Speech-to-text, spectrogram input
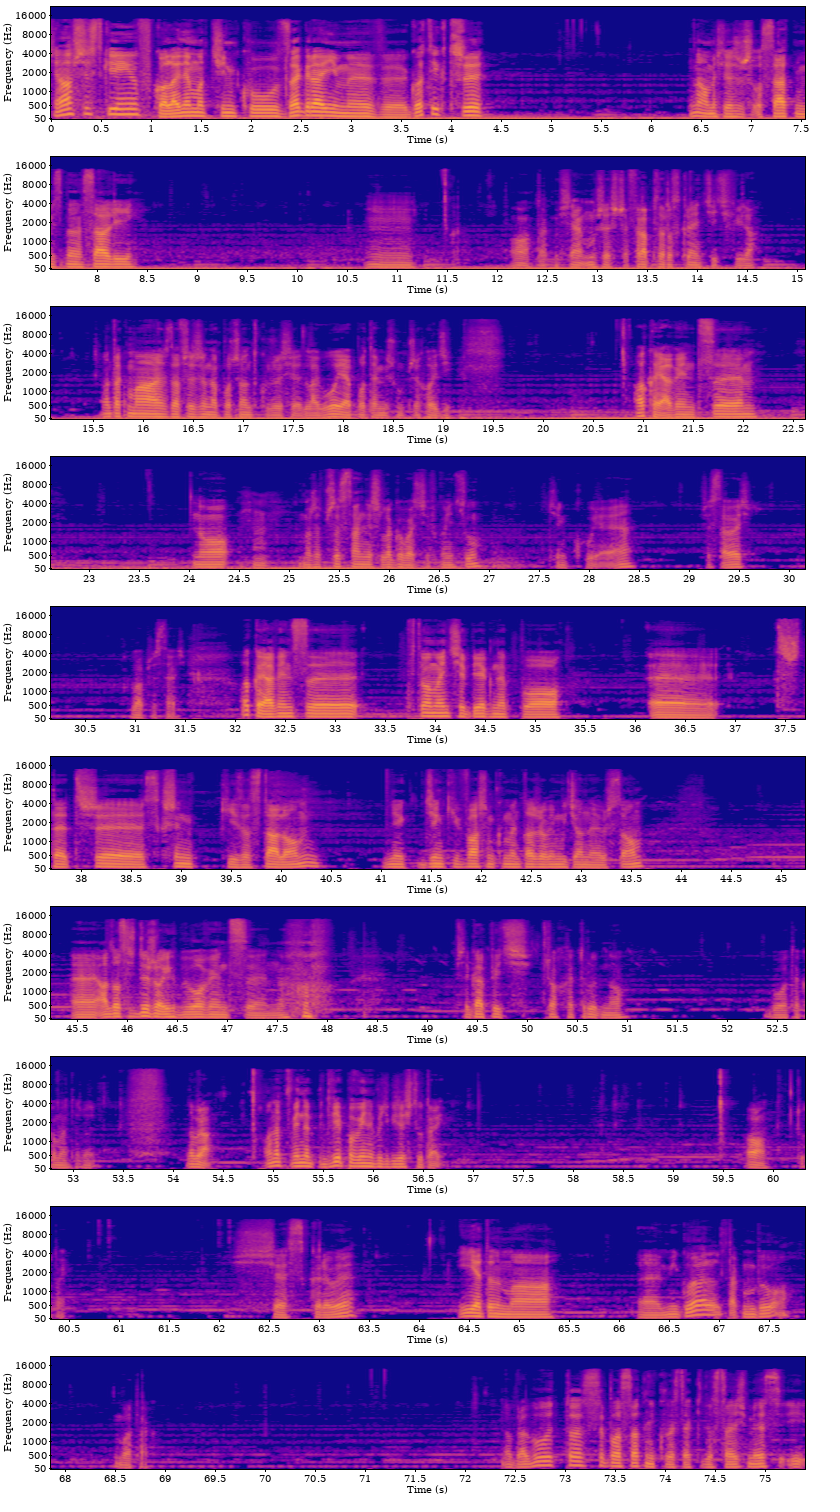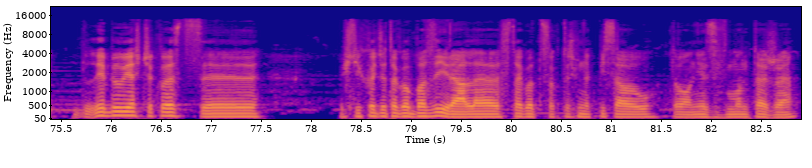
Siema wszystkim, w kolejnym odcinku zagrajmy w Gothic 3. No, myślę, że już ostatnim z Bensali. Mm. O, tak myślałem, muszę jeszcze frapsa rozkręcić, chwila. No tak ma zawsze, że na początku, że się laguje, a potem już mu przechodzi. Okej, a więc... No, hmm, może przestaniesz lagować się w końcu? Dziękuję. Przestałeś? Chyba przestałeś. Okej, a więc y, w tym momencie biegnę po e, te trzy skrzynki ze stalą. Nie, dzięki waszym komentarzom wiem, gdzie one już są. E, a dosyć dużo ich było, więc y, no... przegapić trochę trudno. Było te komentarze. Dobra. One powinny, dwie powinny być gdzieś tutaj. O, tutaj. Się skryły. I jeden ma e, Miguel, tak mu było? Chyba tak. Dobra, był to jest chyba ostatni quest jaki dostaliśmy i, i był jeszcze quest jeśli chodzi o tego Bazira, ale z tego co ktoś mi napisał, to on jest w monterze.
